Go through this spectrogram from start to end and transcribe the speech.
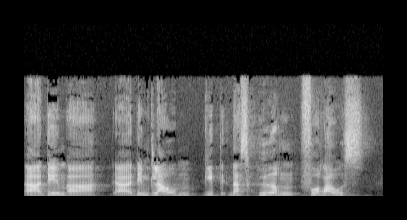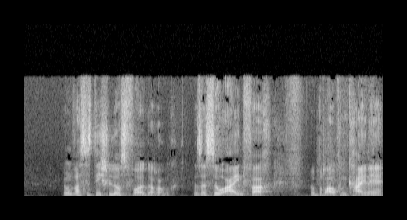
äh, dem, äh, äh, dem Glauben geht das Hören voraus. Und was ist die Schlussfolgerung? Das ist so einfach. Wir brauchen keine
